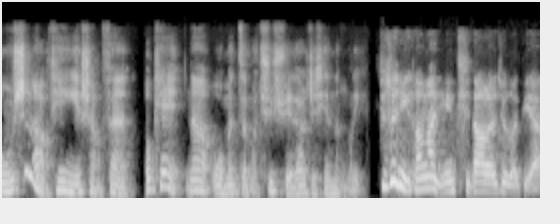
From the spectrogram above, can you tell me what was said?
不是老天爷赏饭，OK？那我们怎么去学到这些能力？其实你刚刚已经提到了这个点，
